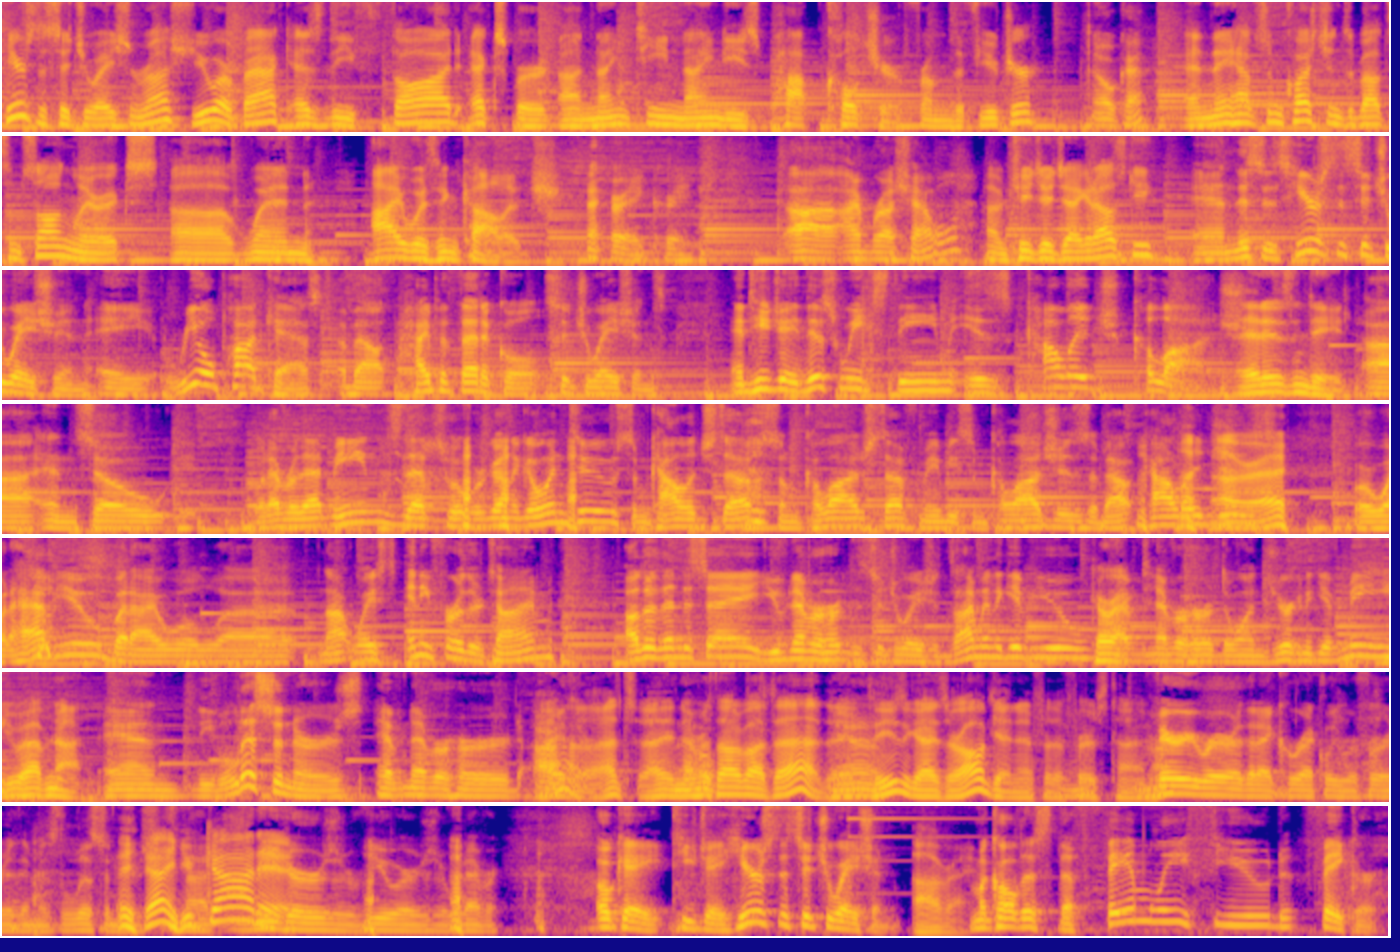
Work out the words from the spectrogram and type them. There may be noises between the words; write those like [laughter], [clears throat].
Here's the situation, Rush. You are back as the thawed expert on 1990s pop culture from the future, Okay. and they have some questions about some song lyrics uh, when I was in college. [laughs] All right, great. Uh, I'm Rush Howell, I'm TJ Jagodowski. and this is Here's the Situation, a real podcast about hypothetical situations. And TJ, this week's theme is college collage. It is indeed. Uh, and so, whatever that means, that's what we're going to go into [laughs] some college stuff, some collage stuff, maybe some collages about [laughs] right. Or what have you, but I will uh, not waste any further time other than to say you've never heard the situations I'm going to give you. Correct. I've never heard the ones you're going to give me. You have not. and the listeners have never heard Ah, either. that's I never thought about that. Yeah. These guys are all getting it for the first time. huh? Very rare that I correctly refer to them as listeners. [laughs] Yeah, you got it. readers or viewers or whatever. Okay, TJ, here's the situation. All right. I'm gonna call this the Family Feud Faker.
